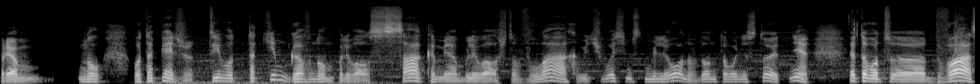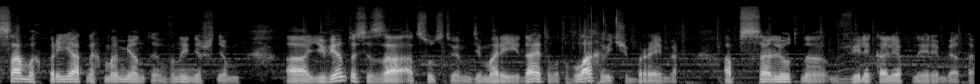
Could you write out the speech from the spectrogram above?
прям ну, вот опять же, ты вот таким говном поливал, саками обливал, что Влахович 80 миллионов, да он того не стоит. Не, это вот э, два самых приятных момента в нынешнем э, Ювентусе за отсутствием Демарии, да, это вот Влахович и Бремер. Абсолютно великолепные ребята.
